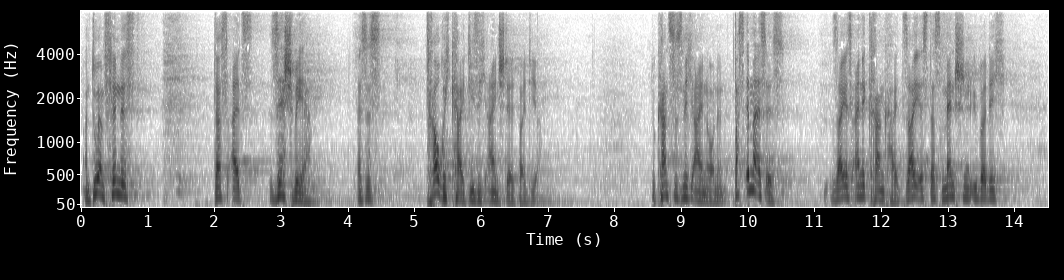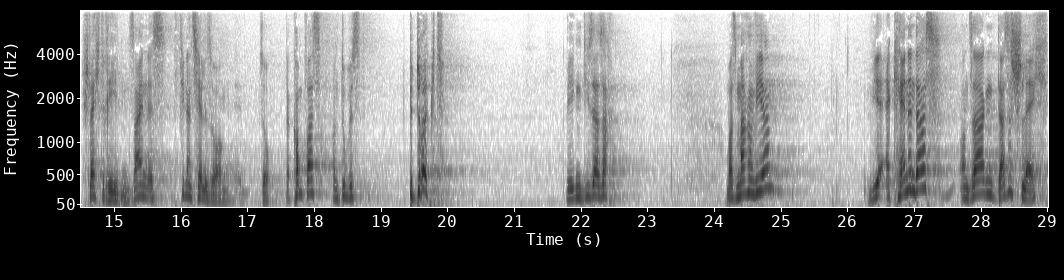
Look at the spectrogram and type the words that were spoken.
und du empfindest das als sehr schwer. Es ist Traurigkeit, die sich einstellt bei dir. Du kannst es nicht einordnen. Was immer es ist, sei es eine Krankheit, sei es, dass Menschen über dich schlecht reden, seien es finanzielle Sorgen. So, da kommt was und du bist bedrückt wegen dieser Sache. Und was machen wir? Wir erkennen das und sagen, das ist schlecht,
